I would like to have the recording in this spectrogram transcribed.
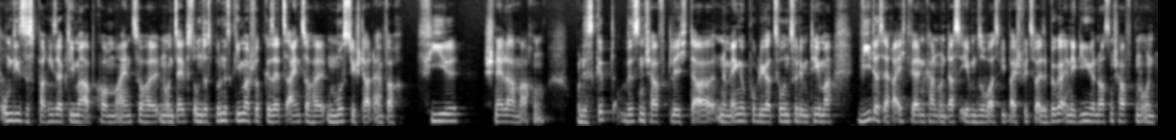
um dieses Pariser Klimaabkommen einzuhalten und selbst um das Bundesklimaschutzgesetz einzuhalten, muss die Stadt einfach viel schneller machen. Und es gibt wissenschaftlich da eine Menge Publikationen zu dem Thema, wie das erreicht werden kann und dass eben sowas wie beispielsweise Bürgerenergiegenossenschaften und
